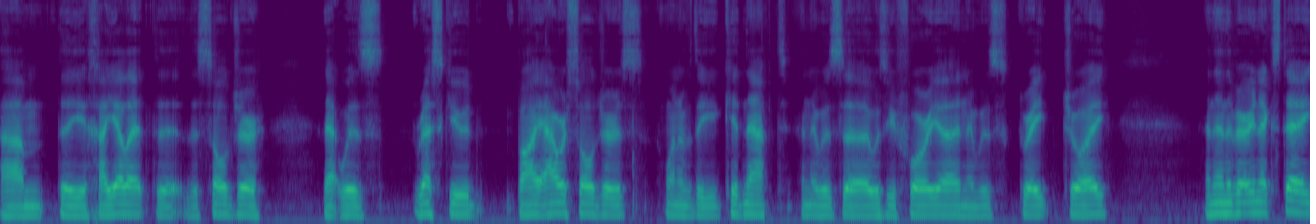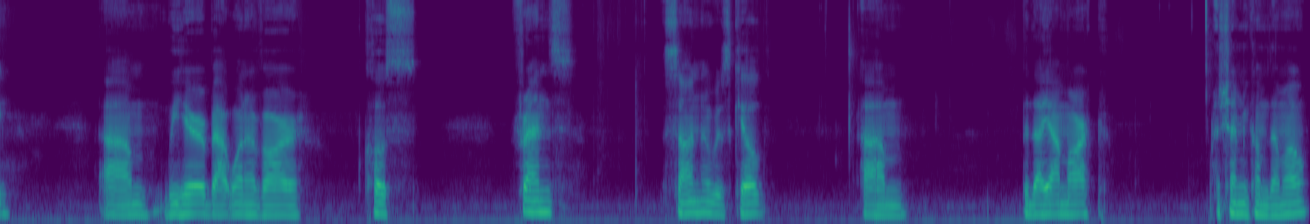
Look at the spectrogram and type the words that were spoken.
um, the chayelet, the the soldier that was rescued by our soldiers, one of the kidnapped, and it was uh, it was euphoria and it was great joy. And then the very next day, um, we hear about one of our close friends' son who was killed. Um, Pedaya Mark, Hashem Yikom Damo,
